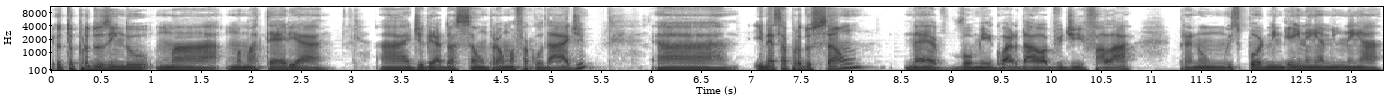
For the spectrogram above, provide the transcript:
Eu estou produzindo uma, uma matéria uh, de graduação para uma faculdade. Uh, e nessa produção, né, vou me guardar, óbvio, de falar, para não expor ninguém, nem a mim, nem a,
